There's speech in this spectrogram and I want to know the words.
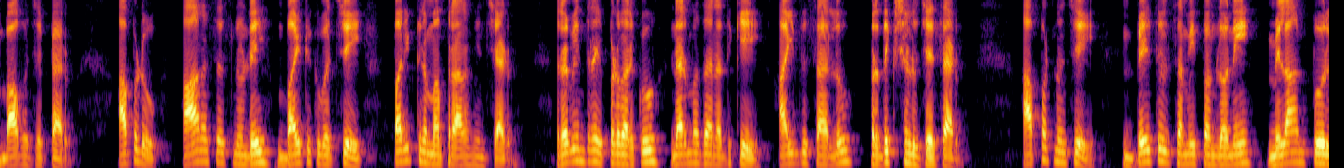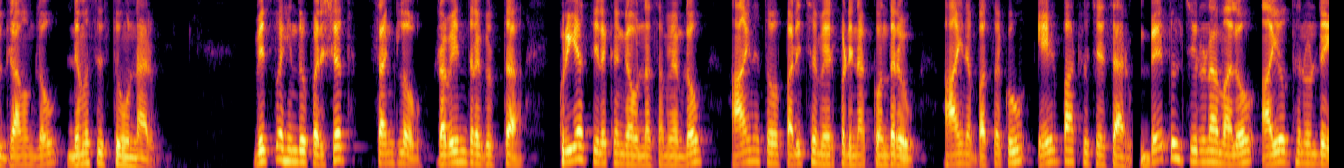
బాబా చెప్పారు. అప్పుడు ఆర్ఎస్ఎస్ నుండి బయటకు వచ్చి పరిక్రమ ప్రారంభించాడు. రవీంద్ర ఇప్పటివరకు నర్మదా నదికి ఐదు సార్లు ప్రదక్షిణలు చేశాడు అప్పటి నుంచి బేతుల్ సమీపంలోని మిలాన్పూర్ గ్రామంలో నివసిస్తూ ఉన్నారు. విశ్వ హిందూ పరిషత్ సంఘ్లో రవీంద్ర గుప్తా క్రియాశీలకంగా ఉన్న సమయంలో ఆయనతో పరిచయం ఏర్పడిన కొందరు ఆయన బసకు ఏర్పాట్లు చేశారు. బేతుల్ చిరునామాలో అయోధ్య నుండి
